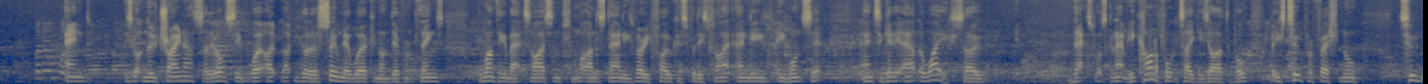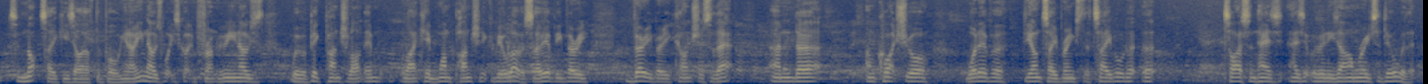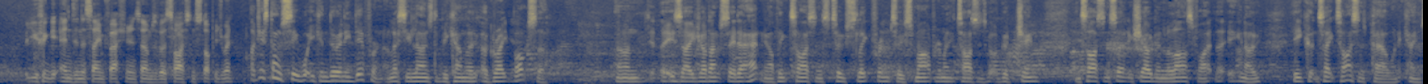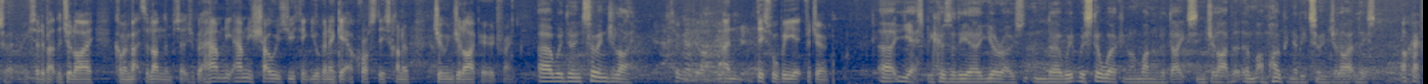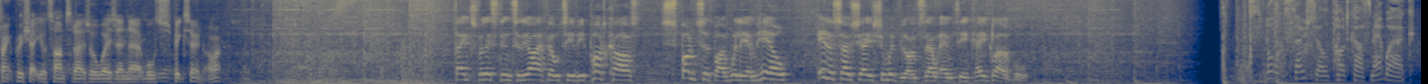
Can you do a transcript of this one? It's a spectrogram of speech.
and he's got a new trainer, so they've obviously you've got to assume they're working on different things. The one thing about Tyson, from what I understand, he's very focused for this fight and he, he wants it and to get it out of the way. So that's what's going to happen. He can't afford to take his eye off the ball, but he's too professional to, to not take his eye off the ball. You know, he knows what he's got in front of him. He knows with a big punch like them, like him, one punch and it could be all over. So he'll be very, very, very conscious of that. And uh, I'm quite sure whatever Deontay brings to the table, that, that Tyson has, has it within his armoury to deal with it. But you think it ends in the same fashion in terms of a Tyson stoppage win? I just don't see what he can do any different unless he learns to become a, a great boxer. And at his age, I don't see that happening. I think Tyson's too slick for him, too smart for him. I think Tyson's got a good chin. And Tyson certainly showed in the last fight that, you know, he couldn't take Tyson's power when it came to it. You said about the July coming back to London potentially, but how many, how many shows do you think you're going to get across this kind of June, July period, Frank? Uh, we're doing two in July. Two in July. And this will be it for June? Uh, yes, because of the uh, Euros, and uh, we, are still working on one of the dates in July, but um, I'm hoping there'll be two in July at least. Okay, Frank, appreciate your time today as always, and uh, we'll speak soon, all right? Thanks for listening to the IFL TV podcast, sponsored by William Hill in association with Lonsdale MTK Global. Sports Social Podcast Network.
